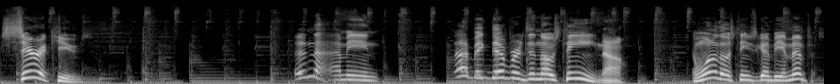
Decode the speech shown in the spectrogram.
Syracuse. Isn't that, I mean, not a big difference in those teams. No. And one of those teams is going to be in Memphis,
